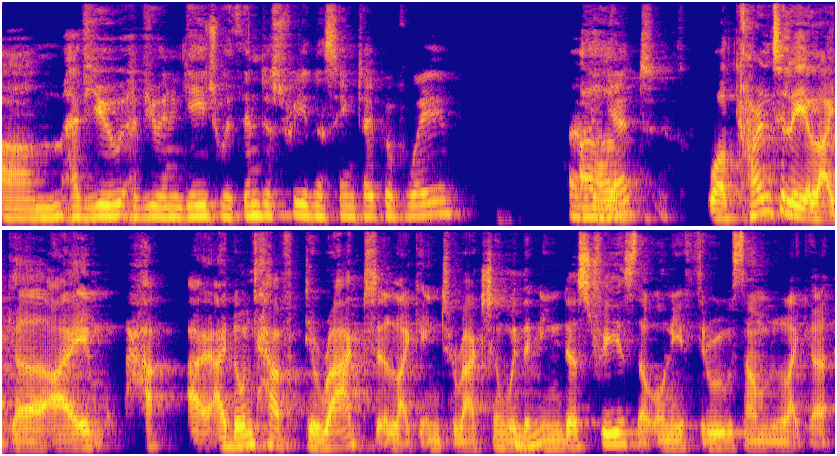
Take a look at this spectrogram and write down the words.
Um, have you have you engaged with industry in the same type of way uh, Um, yet? Well, currently, like uh, I, ha- I don't have direct uh, like interaction with Mhm. the industry, so only through some like a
